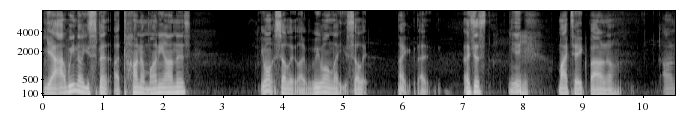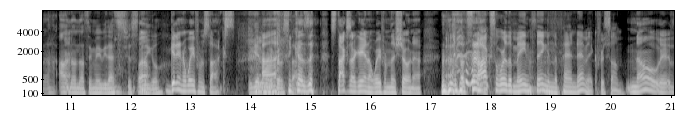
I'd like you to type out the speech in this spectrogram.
yeah, we know you spent a ton of money on this. You won't sell it. Like, we won't let you sell it. Like, that, that's just yeah, Mhm. my take. But I don't know. I don't know. I don't know nothing. Maybe that's just Well, legal. Getting away from stocks You get away from uh, stocks. because stocks are getting away from the show now. Uh, but stocks were the main thing in the pandemic for some. No, it,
